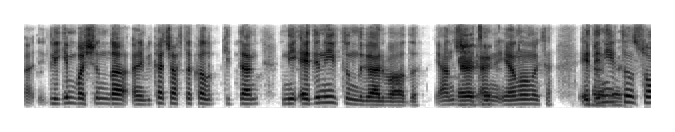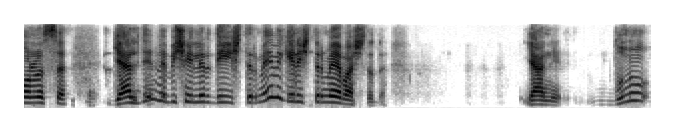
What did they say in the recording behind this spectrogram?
yani ligin başında hani birkaç hafta kalıp giden Eddie Newton'du galiba adı. Yanlış Evet, evet, yani yanılmak. Eddie evet, evet. Newton sonrası geldi ve bir şeyleri değiştirmeye ve geliştirmeye başladı. Yani bunu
